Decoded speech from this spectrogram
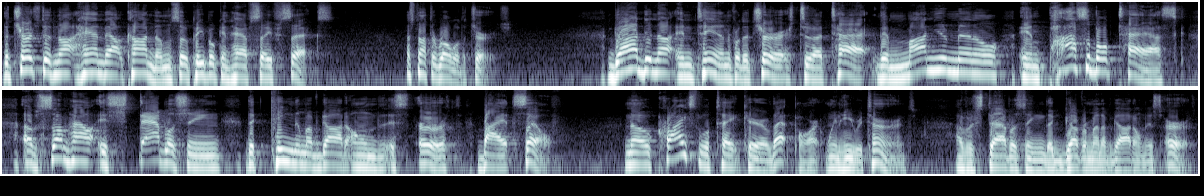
The church does not hand out condoms so people can have safe sex. That's not the role of the church. God did not intend for the church to attack the monumental, impossible task of somehow establishing the kingdom of God on this earth by itself. No, Christ will take care of that part when He returns of establishing the government of God on this earth.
